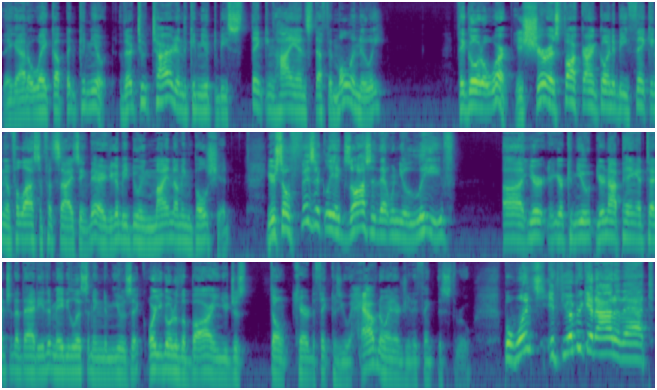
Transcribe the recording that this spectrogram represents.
They got to wake up and commute. They're too tired in the commute to be thinking high end stuff in Molineux. They go to work. You sure as fuck aren't going to be thinking and philosophizing there. You're going to be doing mind numbing bullshit. You're so physically exhausted that when you leave uh, your your commute, you're not paying attention to that either. Maybe listening to music, or you go to the bar and you just don't care to think because you have no energy to think this through. But once, if you ever get out of that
